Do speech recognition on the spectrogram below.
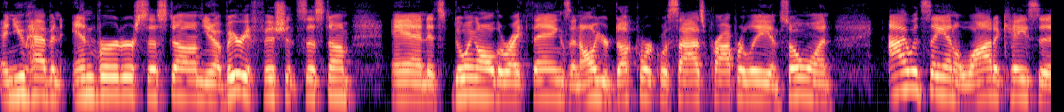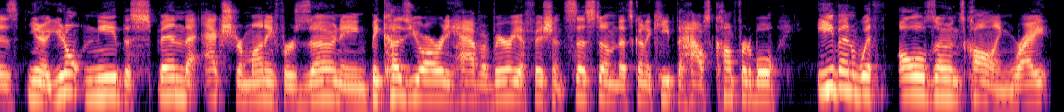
and you have an inverter system, you know, very efficient system, and it's doing all the right things and all your ductwork was sized properly and so on, I would say in a lot of cases, you know, you don't need to spend the extra money for zoning because you already have a very efficient system that's going to keep the house comfortable even with all zones calling, right?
